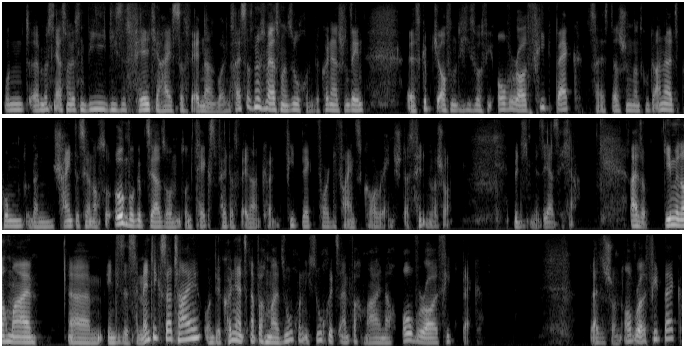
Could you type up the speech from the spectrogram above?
und äh, müssen erstmal wissen, wie dieses Feld hier heißt, das wir ändern wollen. Das heißt, das müssen wir erstmal suchen. Wir können ja schon sehen, es gibt ja offensichtlich sowas wie Overall Feedback. Das heißt, das ist schon ein ganz guter Anhaltspunkt. Und dann scheint es ja noch so, irgendwo gibt es ja so ein, so ein Textfeld, das wir ändern können. Feedback for Defined Score Range. Das finden wir schon. Bin ich mir sehr sicher. Also, gehen wir nochmal ähm, in diese Semantics-Datei und wir können jetzt einfach mal suchen. Ich suche jetzt einfach mal nach Overall Feedback. Das ist schon Overall Feedback.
